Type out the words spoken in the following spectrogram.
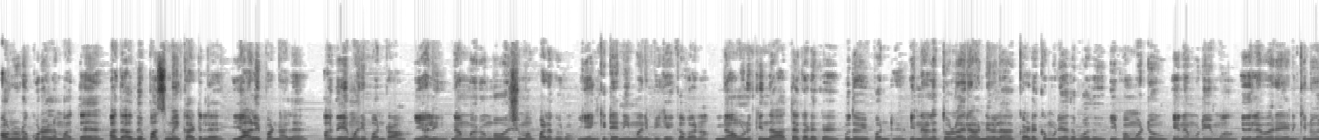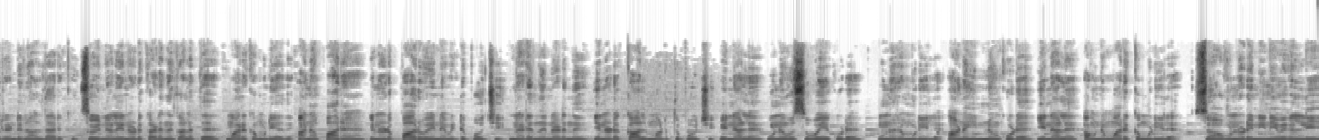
அவனோட குரலை மாத்த அதாவது பசுமை காட்டுல யாழி பண்ணால அதே மாதிரி பண்றான். யாலி நம்ம ரொம்ப வருஷமா பழகுறோம். என்கிட்ட நீ மன்னிப்பு கேட்க வேணாம். நான் உனக்கு இந்த ஆத்த கடக்க உதவி பண்றேன். என்னால தொள்ளாயிரம் ஆண்டுகளா கடக்க முடியாத போது இப்ப மட்டும் என்ன முடியுமா? இதுல வேற எனக்கு இன்னும் ரெண்டு நாள் தான் இருக்கு. சோ என்னால என்னோட கடந்த காலத்தை மறக்க முடியாது. ஆனா பாரு என்னோட பார்வை என்னை விட்டு போச்சு. நடந்து நடந்து என்னோட கால் மறத்து போச்சு. என்னால உணவு சுவையை கூட உணர முடியல. ஆனா இன்னும் கூட என்னால அவனை மறக்க முடியல. சோ அவனோட நினைவுகள்லயே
